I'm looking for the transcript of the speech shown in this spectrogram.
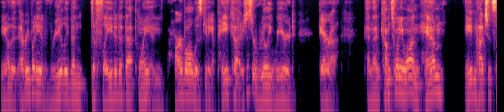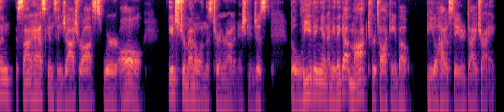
You know, that everybody had really been deflated at that point, and Harbaugh was getting a pay cut. It was just a really weird era. And then come 21, him, Aidan Hutchinson, Hassan Haskins, and Josh Ross were all instrumental in this turnaround at Michigan. Just believing in. I mean, they got mocked for talking about beat Ohio State or die trying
